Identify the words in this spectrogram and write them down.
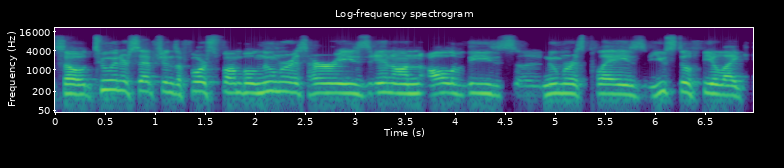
So two interceptions, a forced fumble, numerous hurries in on all of these uh, numerous plays. You still feel like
